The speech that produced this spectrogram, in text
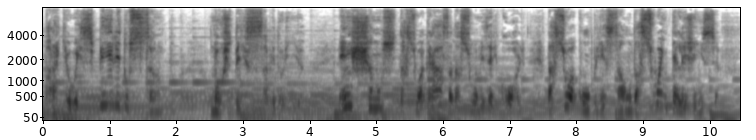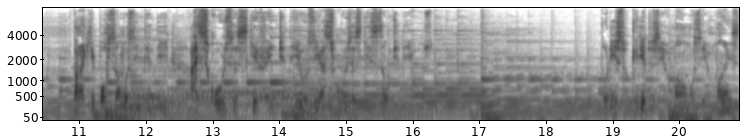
para que o Espírito Santo nos dê sabedoria. Encha-nos da sua graça, da sua misericórdia, da sua compreensão, da sua inteligência, para que possamos entender as coisas que vêm de Deus e as coisas que são de Deus. Por isso, queridos irmãos e irmãs,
